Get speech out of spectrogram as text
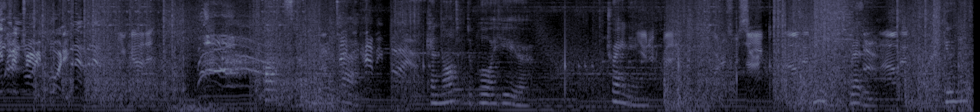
Infantry reporting. You got it. Harvester under attack. Cannot deploy here. Training. Unit ready. Unit ready. Unit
